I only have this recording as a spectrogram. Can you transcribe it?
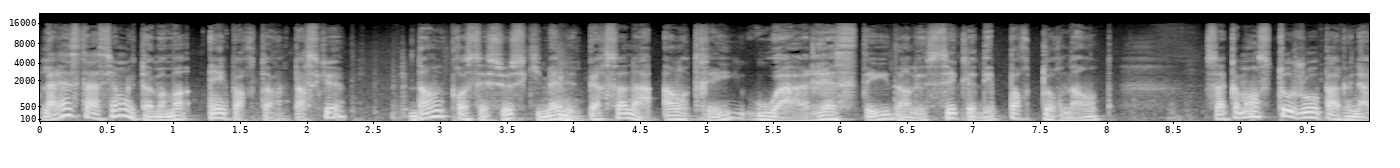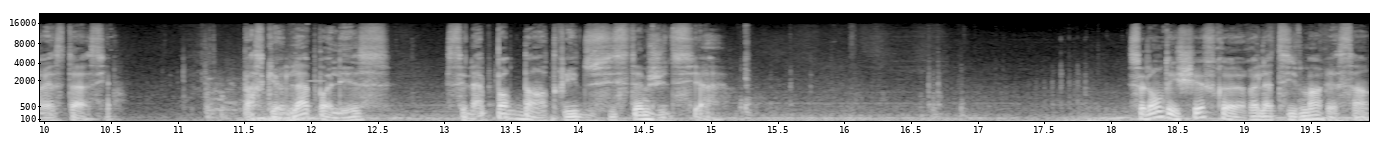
L'arrestation est un moment important parce que dans le processus qui mène une personne à entrer ou à rester dans le cycle des portes tournantes, ça commence toujours par une arrestation. Parce que la police, c'est la porte d'entrée du système judiciaire. Selon des chiffres relativement récents,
